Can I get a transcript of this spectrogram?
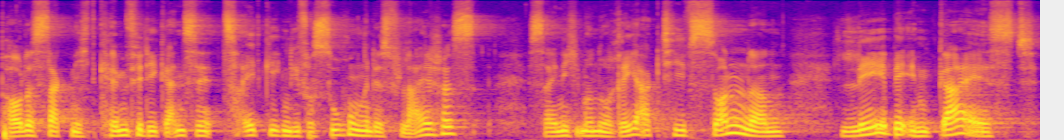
Paulus sagt nicht, kämpfe die ganze Zeit gegen die Versuchungen des Fleisches, sei nicht immer nur reaktiv, sondern lebe im Geist.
